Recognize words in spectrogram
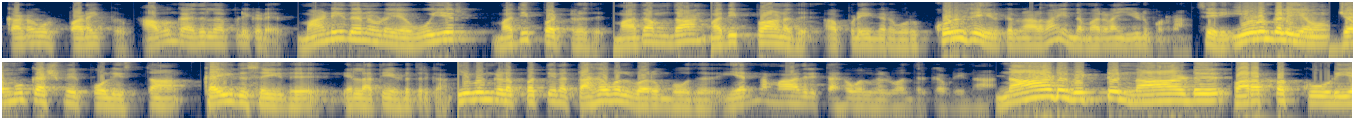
கடவுள் படைப்பு. அவங்க அதுல அப்படி கிடையாது. மனிதனுடைய உயிர் மதிப்பற்றது மதம் தான் மதிப்பானது அப்படிங்கிற ஒரு கொள்கை இருக்கிறதுனால தான் இந்த மாதிரிலாம் ஈடுபடுறாங்க. சரி இவங்களையும் ஜம்மு காஷ்மீர் போலீஸ் தான் கைது செய்து எல்லாத்தையும் எடுத்திருக்காங்க. இவங்களை பத்தின தகவல் வரும்போது என்ன மாதிரி தகவல்கள் வந்திருக்கு அப்படின்னா நாடு விட்டு நாடு பரப்ப கூடிய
